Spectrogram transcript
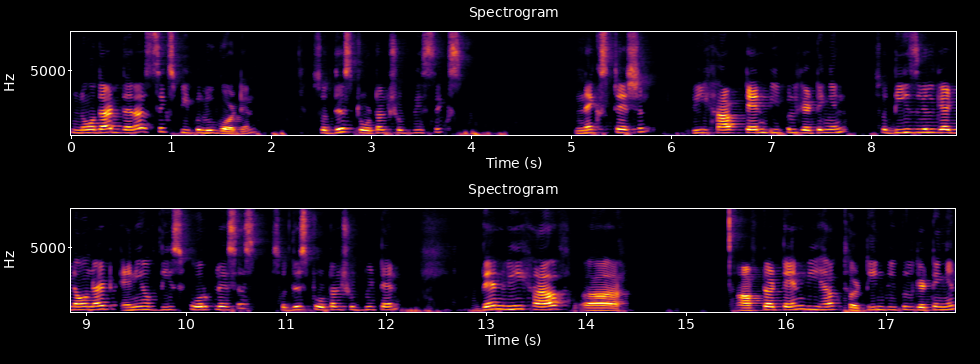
know that there are six people who got in so this total should be 6 next station we have 10 people getting in. So these will get down at any of these four places. So this total should be 10 then we have uh, after 10 we have 13 people getting in.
